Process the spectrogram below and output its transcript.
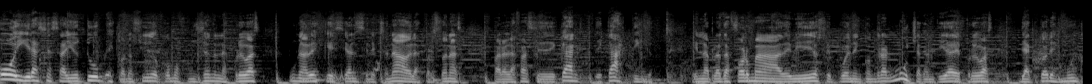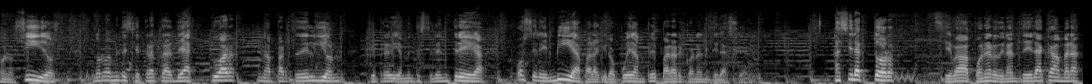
Hoy, gracias a YouTube, es conocido cómo funcionan las pruebas una vez que se han seleccionado las personas para la fase de, casting. En la plataforma de videos se pueden encontrar mucha cantidad de pruebas de actores muy conocidos. Normalmente se trata de actuar una parte del guion que previamente se le entrega o se le envía para que lo puedan preparar con antelación. Así el actor se va a poner delante de la cámara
